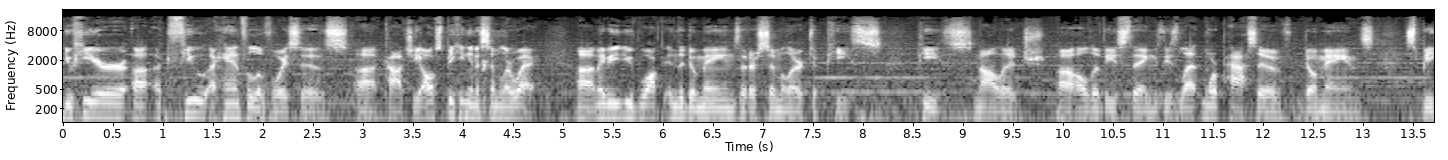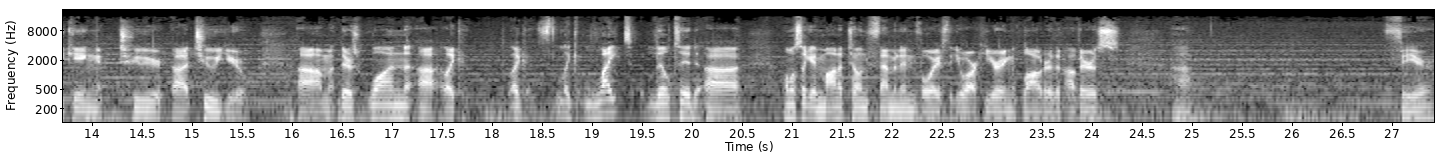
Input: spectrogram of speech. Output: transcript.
you hear uh, a few, a handful of voices, uh, Kachi, all speaking in a similar way. Uh, maybe you've walked in the domains that are similar to peace, peace, knowledge, uh, all of these things, these le- more passive domains speaking to uh, to you. Um, there's one uh, like like like light lilted, almost like a monotone feminine voice that you are hearing louder than others. Um, fear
